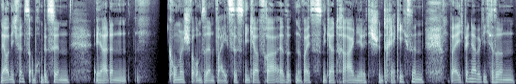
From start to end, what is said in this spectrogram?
Ja, und ich finde es auch ein bisschen, ja, dann komisch, warum sie dann weiße Sneaker also eine weiße Sneaker tragen, die richtig schön dreckig sind. Weil ich bin ja wirklich so ein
